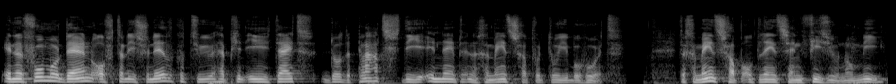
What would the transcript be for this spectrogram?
In een voormodern of traditionele cultuur heb je een identiteit door de plaats die je inneemt in een gemeenschap waartoe je behoort. De gemeenschap ontleent zijn fysionomie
